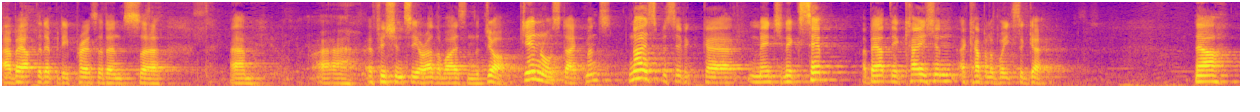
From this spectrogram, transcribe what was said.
about the Deputy President's uh, um, uh, efficiency or otherwise in the job. General statements, no specific uh, mention except about the occasion a couple of weeks ago. Now,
